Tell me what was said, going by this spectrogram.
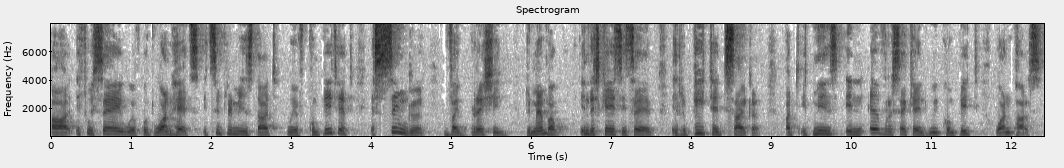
uh, if we say we've got one hertz, it simply means that we have completed a single vibration. Remember, in this case, it's a, a repeated cycle, but it means in every second we complete one pulse.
